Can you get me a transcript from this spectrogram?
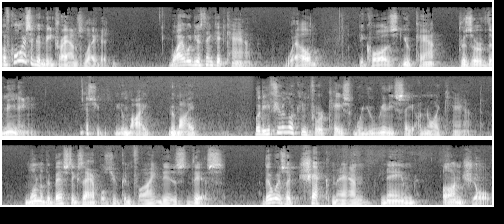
of course, it can be translated. Why would you think it can? Well, because you can't preserve the meaning. Yes, you, you might. You might. But if you're looking for a case where you really say, oh, no, I can't, one of the best examples you can find is this. There was a Czech man named Anschel,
